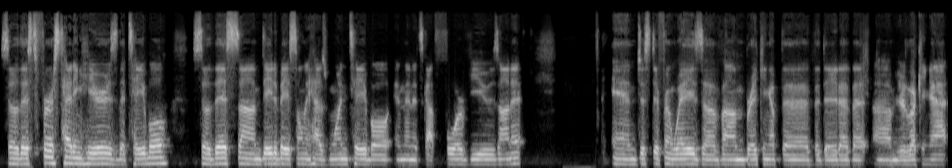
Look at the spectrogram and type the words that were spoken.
So this first heading here is the table. So this um, database only has one table, and then it's got four views on it and just different ways of um, breaking up the, the data that um, you're looking at.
